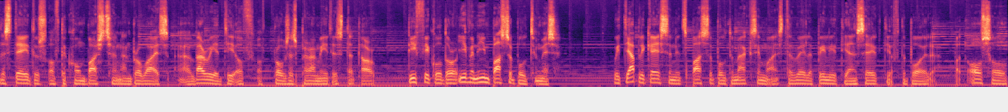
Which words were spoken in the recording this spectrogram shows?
the status of the combustion and provides a variety of, of process parameters that are difficult or even impossible to measure. With the application, it's possible to maximize the availability and safety of the boiler, but also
